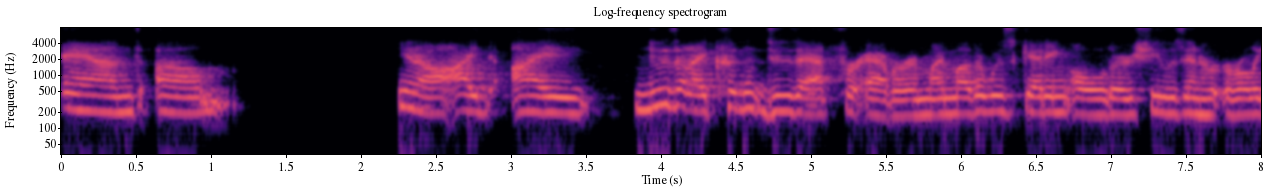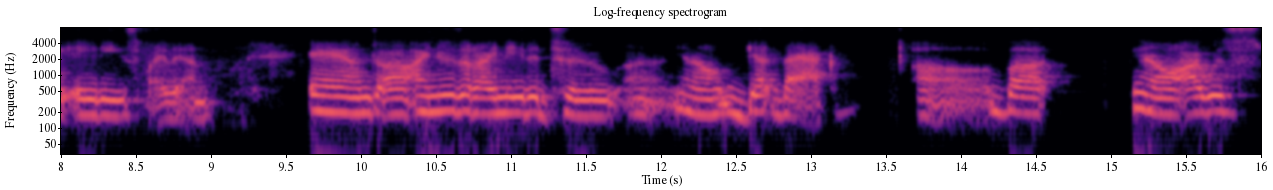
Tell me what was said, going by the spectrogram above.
And um, you know, I I knew that I couldn't do that forever, and my mother was getting older. She was in her early 80s by then, and uh, I knew that I needed to, uh, you know, get back. Uh, but you know, I was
